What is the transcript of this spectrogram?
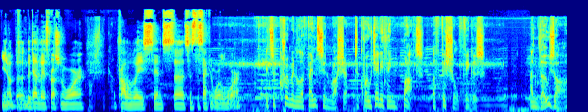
you know, the, the deadliest Russian war probably since uh, since the Second World War. It's a criminal offence in Russia to quote anything but official figures, and those are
